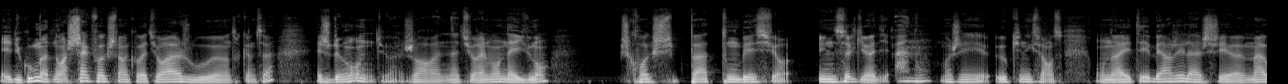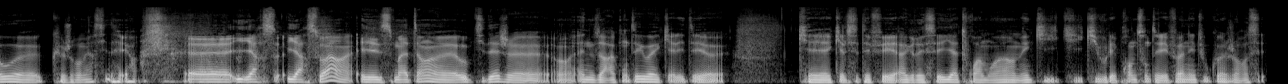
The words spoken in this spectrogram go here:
Et du coup, maintenant, à chaque fois que je fais un covoiturage ou euh, un truc comme ça, et je demande, tu vois, genre naturellement, naïvement, je crois que je suis pas tombé sur une seule qui m'a dit ah non moi j'ai aucune expérience on a été hébergé là chez euh, Mao euh, que je remercie d'ailleurs hier hier soir et ce matin au petit déj elle nous a raconté ouais qu'elle était qu'elle qu'elle s'était fait agresser il y a trois mois un mec qui, qui qui voulait prendre son téléphone et tout quoi genre c'est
